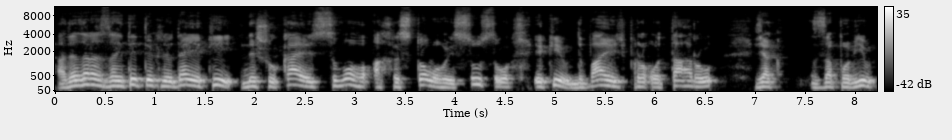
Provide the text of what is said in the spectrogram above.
А де зараз знайти тих людей, які не шукають свого, а Христового Ісусу, які дбають про отару, як заповів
